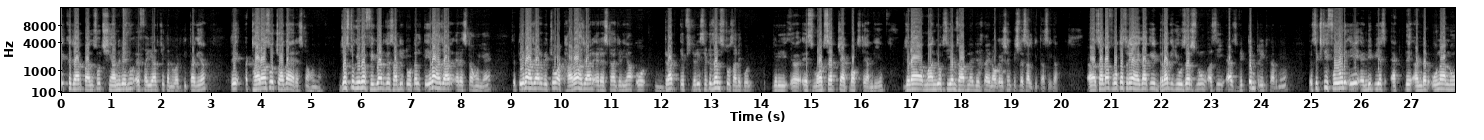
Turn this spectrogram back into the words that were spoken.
1596 ਨੂੰ ਐਫ ਆਈ ਆਰ ਚ ਕਨਵਰਟ ਕੀਤਾ ਗਿਆ ਤੇ 1814 ਅਰੈਸਟਾਂ ਹੋਈਆਂ। Just to give a figure ਜੇ ਸਾਡੀ ਟੋਟਲ 13000 ਅਰੈਸਟਾਂ ਹੋਈਆਂ ਹੈ, ਤੇ 13000 ਵਿੱਚੋਂ 18000 ਅਰੈਸਟਾਂ ਜਿਹੜੀਆਂ ਉਹ ਡਰੱਗ ਟਿਪਸ ਜਿਹੜੀ ਸਿਟੀਜ਼ਨਸ ਤੋਂ ਸਾਡੇ ਕੋਲ ਜਿਹੜੀ ਇਸ WhatsApp ਚੈਟ ਬਾਕਸ ਤੇ ਆਂਦੀ ਹੈ ਜਿਹੜਾ ਮਾਨਯੋਗ ਸੀਐਮ ਸਾਹਿਬ ਨੇ ਜਿਸ ਦਾ ਇਨੋਗ੍ਰੇਸ਼ਨ ਪਿਛਲੇ ਸਾਲ ਕੀਤਾ ਸੀਗਾ। ਸਾਡਾ ਫੋਕਸ ਰਿਹਾ ਹੈਗਾ ਕਿ ਡਰੱਗ ਯੂਜ਼ਰਸ ਨੂੰ ਅਸੀਂ ਐਸ ਵਿਕਟਮ ਟ੍ਰੀਟ ਕਰਦੇ ਹਾਂ। ਤੇ 64 ਏ ਐਨਡੀਪੀਐਸ ਐਕਟ ਦੇ ਅੰਡਰ ਉਹਨਾਂ ਨੂੰ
